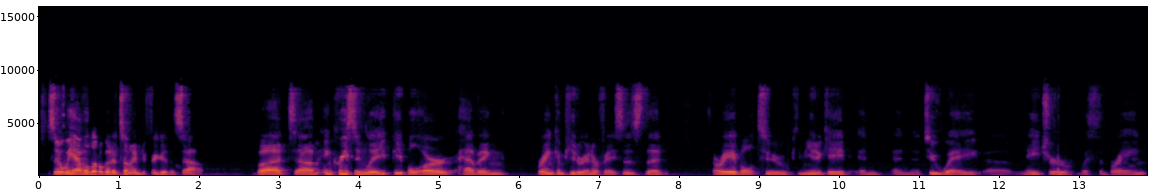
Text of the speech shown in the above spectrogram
So we have a little bit of time to figure this out. But um, increasingly people are having brain computer interfaces that are able to communicate in, in a two-way uh, nature with the brain.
